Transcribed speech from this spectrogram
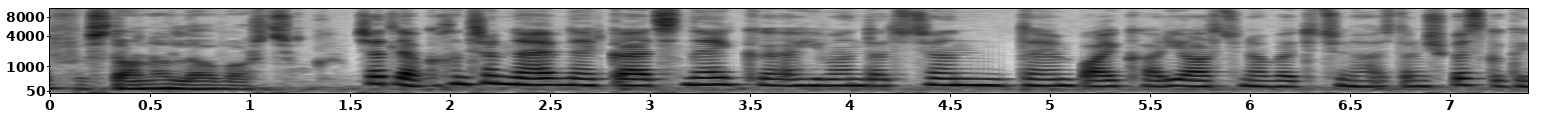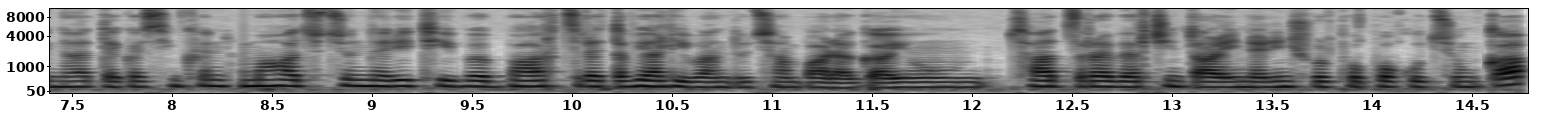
եւ ստանալ լավ արդյունք։ Շատ լավ, կխնդրեմ նաև ներկայացնեք հիվանդացության դեմ պայքարի արդյունավետությունը Հայաստանում, ինչպես կգնահատեք, այսինքն մահացությունների թիվը բարձր է տվյալ հիվանդության պարագայում, ցածր է վերջին տարիներին ինչ որ փոփոխություն կա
